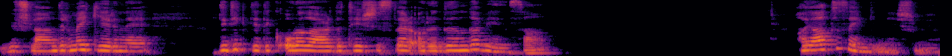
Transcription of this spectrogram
güçlendirmek yerine didik didik oralarda teşhisler aradığında bir insan hayatı zenginleşmiyor.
